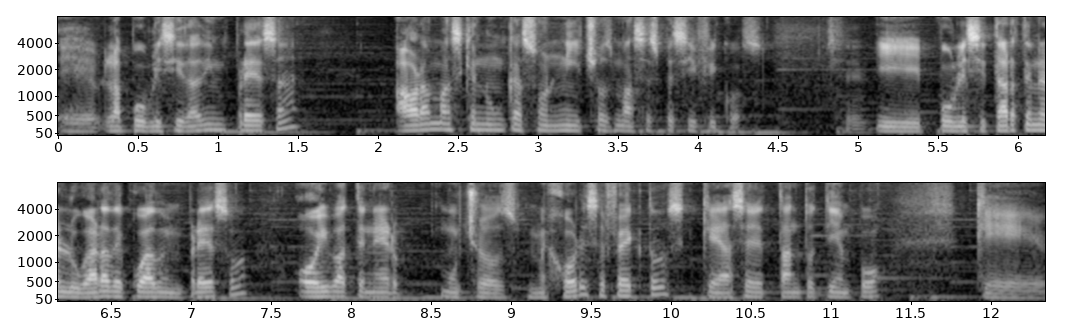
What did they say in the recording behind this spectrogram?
eh, la publicidad impresa ahora más que nunca son nichos más específicos. Y publicitarte en el lugar adecuado impreso hoy va a tener muchos mejores efectos que hace tanto tiempo que,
